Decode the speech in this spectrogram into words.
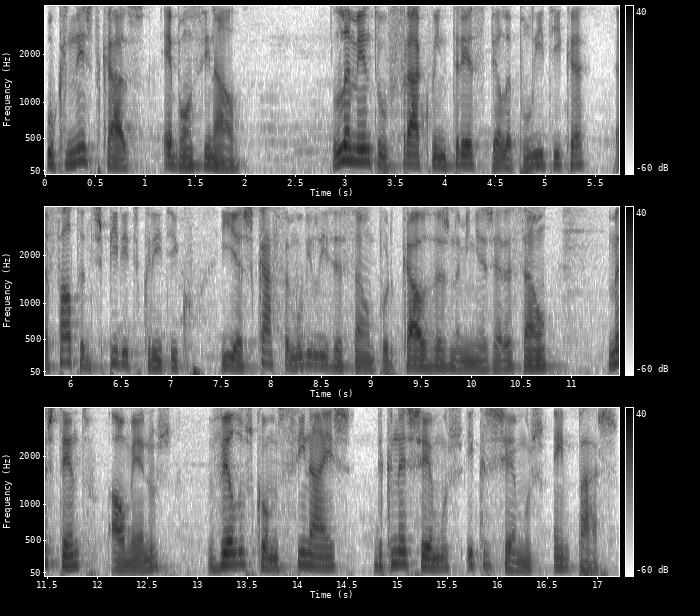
o que neste caso é bom sinal. Lamento o fraco interesse pela política, a falta de espírito crítico e a escassa mobilização por causas na minha geração, mas tento, ao menos, vê-los como sinais de que nascemos e crescemos em paz.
